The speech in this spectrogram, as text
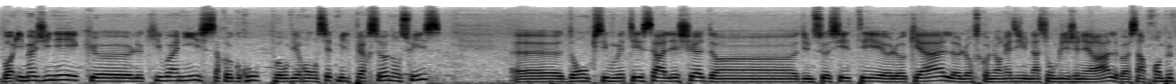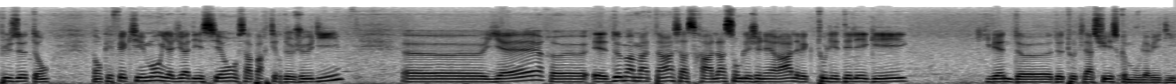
Bon, imaginez que le Kiwanis ça regroupe environ 7000 personnes en Suisse. Euh, donc si vous mettez ça à l'échelle d'une société euh, locale, lorsqu'on organise une assemblée générale, ben, ça prend un peu plus de temps. Donc effectivement, il y a déjà des séances à partir de jeudi. Euh, hier et demain matin, ça sera l'Assemblée générale avec tous les délégués qui viennent de, toute la Suisse, comme vous l'avez dit.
